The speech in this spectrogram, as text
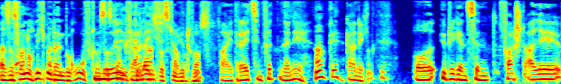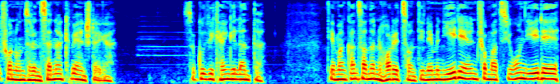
Also es war noch nicht mal dein Beruf, du hast Null, das gar nicht gar gelernt, nicht. was du hier tust. War, war ich 13, 14, nein, nee, ah, okay. gar nicht. Okay. Und übrigens sind fast alle von unseren Senner Quereinsteiger. So gut wie kein Gelernter. Die haben einen ganz anderen Horizont. Die nehmen jede Information, jede,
